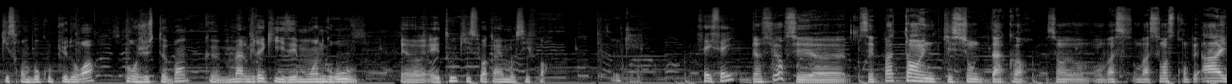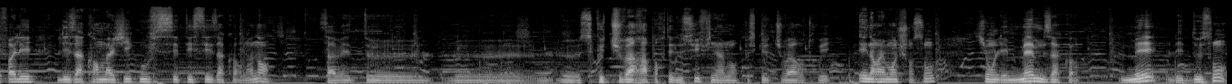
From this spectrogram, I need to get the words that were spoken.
qui seront beaucoup plus droits pour justement que malgré qu'ils aient moins de groove euh, et tout, qu'ils soient quand même aussi forts. Ça essaye Bien sûr, c'est euh, c'est pas tant une question d'accord. On, va, on va souvent se tromper. Ah, il fallait les accords magiques ou c'était ces accords-là. Non, ça va être euh, le- le- ce que tu vas rapporter dessus finalement. Parce que tu vas retrouver énormément de chansons qui ont les mêmes accords. Mais les deux sons,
